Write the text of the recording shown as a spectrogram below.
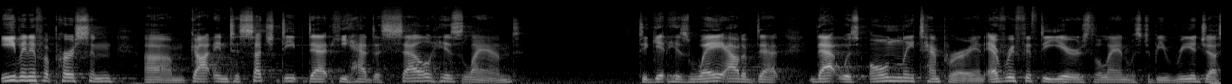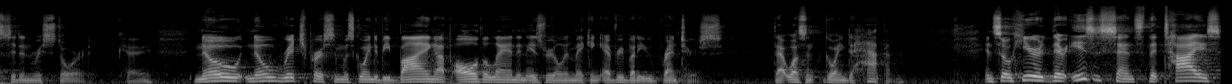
Even if a person um, got into such deep debt he had to sell his land to get his way out of debt, that was only temporary. And every 50 years, the land was to be readjusted and restored. Okay? No, no rich person was going to be buying up all the land in Israel and making everybody renters. That wasn't going to happen. And so here there is a sense that ties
